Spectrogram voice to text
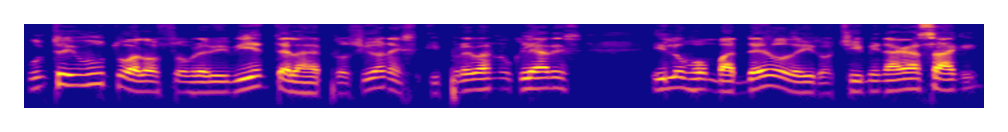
un tributo a los sobrevivientes de las explosiones y pruebas nucleares y los bombardeos de Hiroshima y Nagasaki,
